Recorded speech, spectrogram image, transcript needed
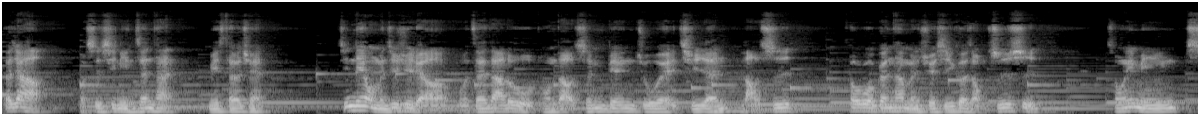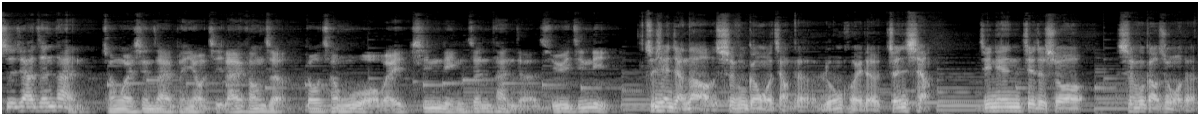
大家好，我是心灵侦探 Mr. Chen。今天我们继续聊我在大陆碰到身边诸位奇人老师，透过跟他们学习各种知识，从一名私家侦探成为现在朋友及来访者都称呼我为心灵侦探的奇遇经历。之前讲到师傅跟我讲的轮回的真相，今天接着说师傅告诉我的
